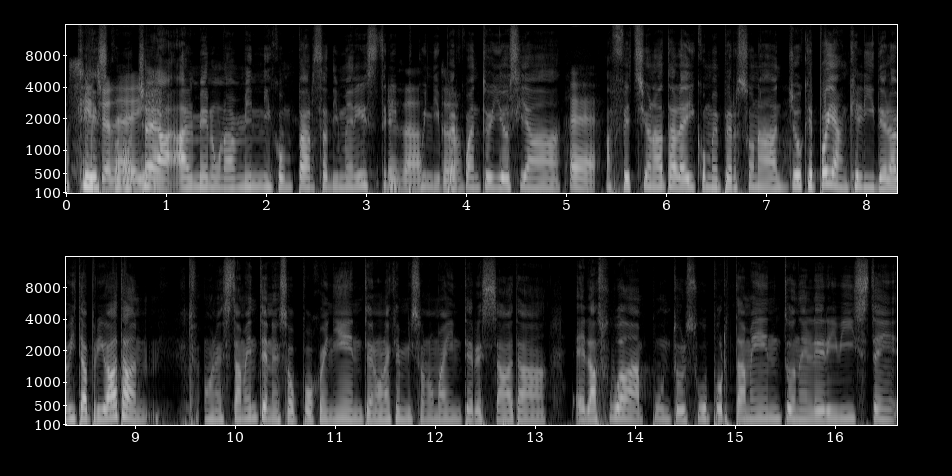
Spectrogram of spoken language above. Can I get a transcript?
sì, escono c'è, c'è almeno una mini comparsa di Mary Streep, esatto. quindi per quanto io sia eh. affezionata a lei come personaggio, che poi anche lì della vita privata onestamente ne so poco e niente, non è che mi sono mai interessata. È la sua, appunto, il suo portamento nelle riviste,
